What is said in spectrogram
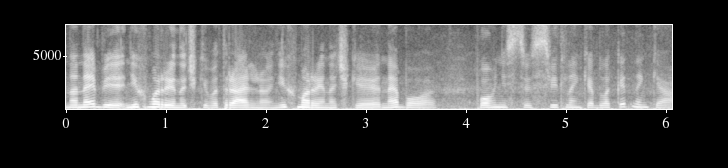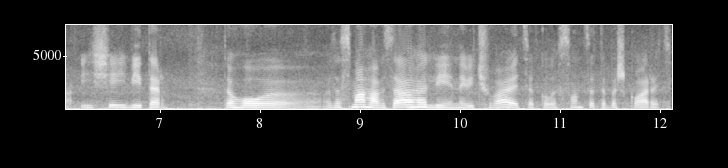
на небі ні хмариночки, от реально, ні хмариночки, небо повністю світленьке, блакитненьке, і ще й вітер. Того е, засмага взагалі не відчувається, коли сонце тебе шкварить.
